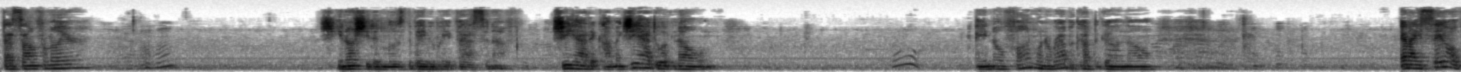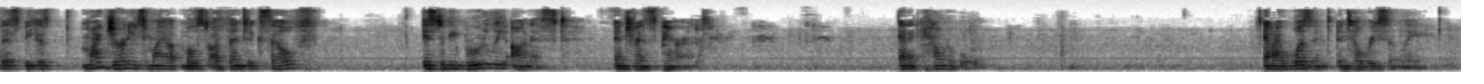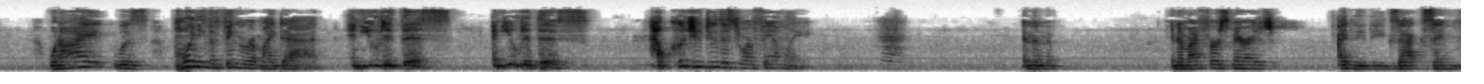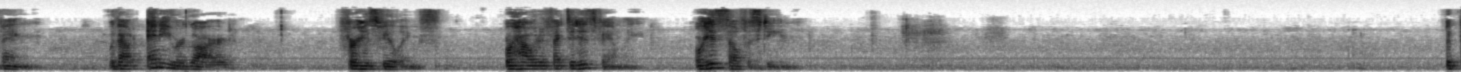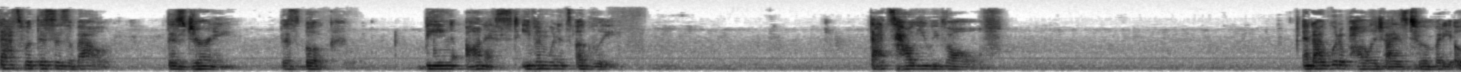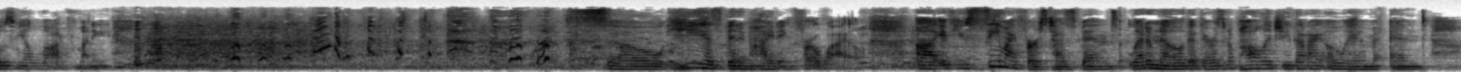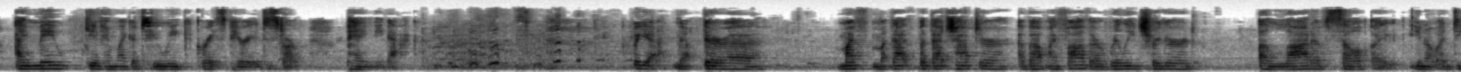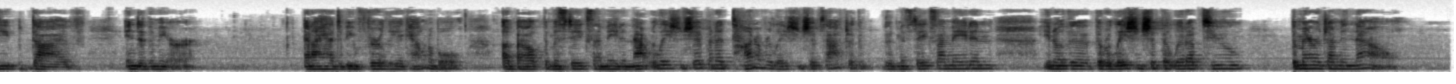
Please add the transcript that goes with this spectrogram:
That sound familiar? You know, she didn't lose the baby weight fast enough. She had it coming. She had to have known. Ain't no fun when a rabbit got the gun, though. And I say all this because my journey to my most authentic self is to be brutally honest and transparent and accountable. And I wasn't until recently. When I was pointing the finger at my dad, and you did this, and you did this. How could you do this to our family? Hmm. And then the, and in my first marriage, I did the exact same thing without any regard for his feelings or how it affected his family or his self esteem. But that's what this is about this journey, this book. Being honest, even when it's ugly. That's how you evolve. And I would apologize to him, but he owes me a lot of money. so he has been in hiding for a while. Uh, if you see my first husband, let him know that there is an apology that I owe him, and I may give him like a two week grace period to start paying me back. but yeah, no, there. Uh, my, my that but that chapter about my father really triggered a lot of self, uh, you know, a deep dive into the mirror, and I had to be really accountable about the mistakes I made in that relationship and a ton of relationships after the, the mistakes I made in, you know, the the relationship that led up to the marriage I'm in now.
